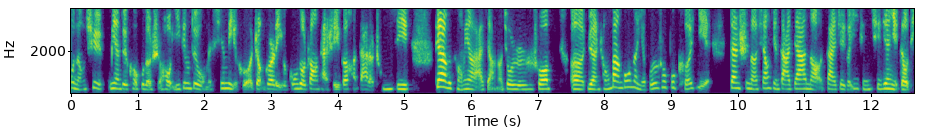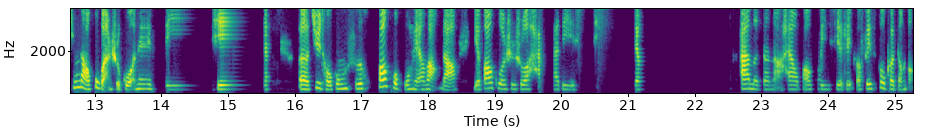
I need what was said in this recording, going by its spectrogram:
不能去面对客户的时候，一定对我们心理和整个的一个工作状态是一个很大的冲击。第二个层面来讲呢，就是说呃远程办公呢也不是说不可以，但是呢，相信大家呢在这个疫情期间也都听到，不管是国内的一些。呃，巨头公司包括互联网的，也包括是说海外的一 Amazon 呢，还有包括一些这个 Facebook 等等，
